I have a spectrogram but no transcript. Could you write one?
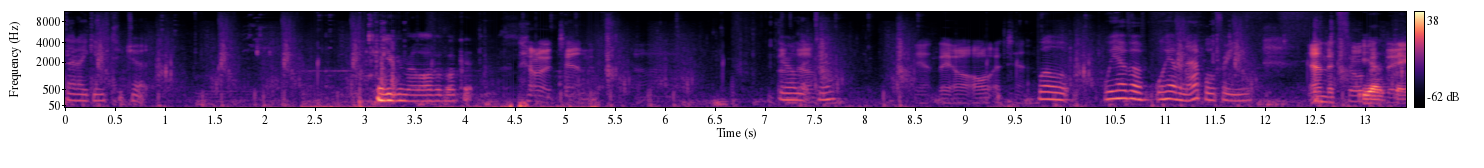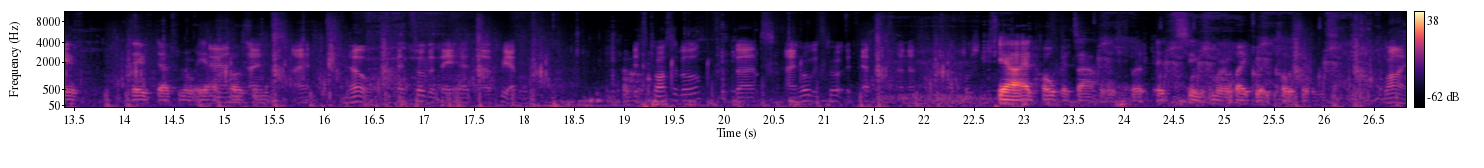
that I gave to Jet. I'll give you my lava bucket. they're all at 10. Uh, They're all at 10? Yeah, they are all at 10. Well, we have a we have an apple for you. And let's hope Yeah, that they. they've they've definitely had and I, potions. I, no, I thought that they had uh, three apples. It's possible, but I hope it's, it's apples and not not potions. Yeah, I'd hope it's apples, but it seems more likely potions. Why?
